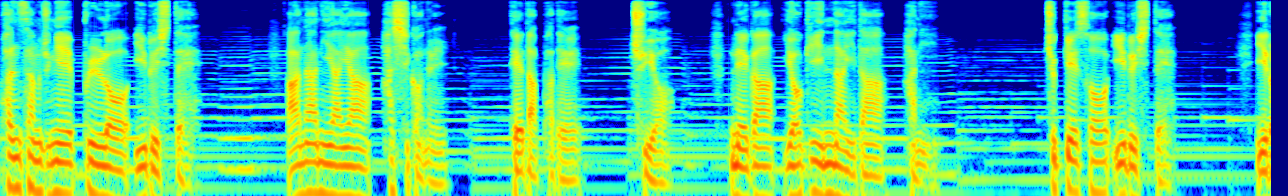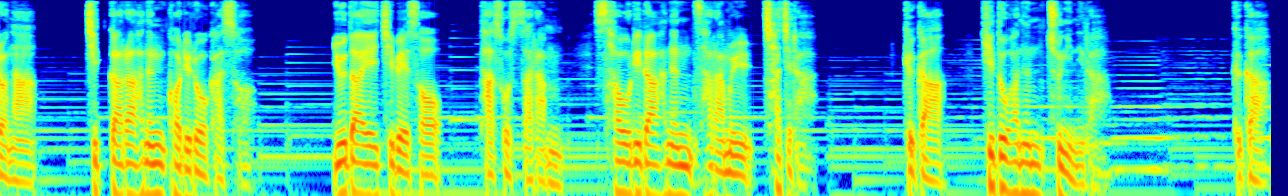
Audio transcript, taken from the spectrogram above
환상 중에 불러 이르시되 아나니아야 하시거늘 대답하되 주여 내가 여기 있나이다 하니 주께서 이르시되 일어나 집가라 하는 거리로 가서 유다의 집에서 다섯 사람 사울이라 하는 사람을 찾으라. 그가 기도하는 중이니라. 그가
